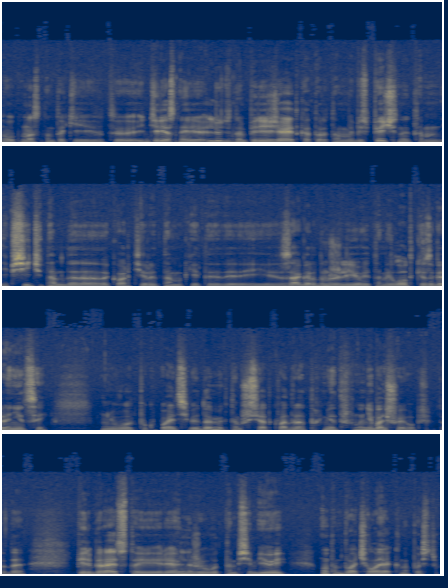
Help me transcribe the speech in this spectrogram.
Ну, вот у нас там такие вот интересные люди там переезжают, которые там обеспечены, там и в Сити там да, квартиры, там какие-то и за городом жилье, и там и лодки за границей. Вот, покупает себе домик, там 60 квадратных метров, ну, небольшой, в общем-то, да, перебираются и реально живут там семьей, ну, там два человека, допустим.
